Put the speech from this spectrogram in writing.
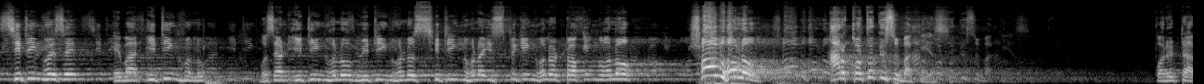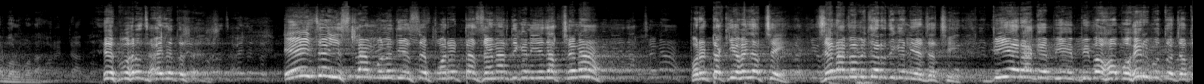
সিটিং হয়েছে। এবার ইটিং হলো। বলছেন ইটিং হলো মিটিং হলো সিটিং হলো স্পিকিং হলো টকিং হলো, সব হলো। আর কত কিছু বাকি আছে? পরেরটা আর বলব না। এরপরে চাইলে তো। এই যে ইসলাম বলে দিয়েছে, পরেরটা জেনার দিকে নিয়ে যাচ্ছে না? পরেরটা কি হয়ে যাচ্ছে? জেনা ব্যবচারের দিকে নিয়ে যাচ্ছে। বিয়ের আগে বিবাহ বহির্ভূত যত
